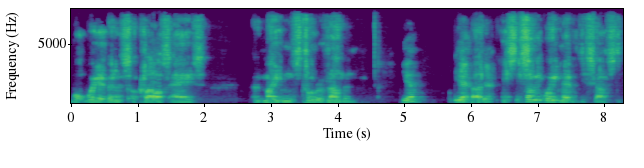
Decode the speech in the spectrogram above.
what we're going to sort of class as a maiden's tour of London. Yeah. Yeah, yeah, yeah. It's, it's, something we've never discussed,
